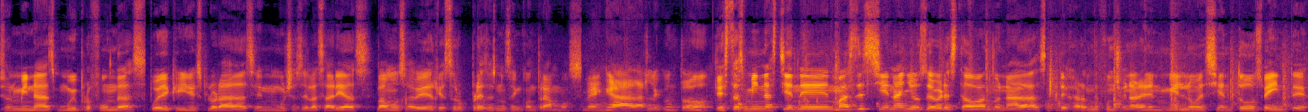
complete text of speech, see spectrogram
Son minas muy profundas, puede que inexploradas en muchas de las áreas. Vamos a ver qué sorpresas nos encontramos. Venga, a darle con todo. Estas minas tienen más de 100 años de haber estado abandonadas. Dejaron de funcionar en 1920.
